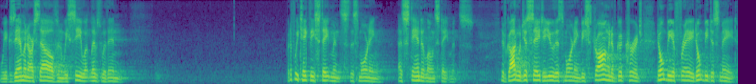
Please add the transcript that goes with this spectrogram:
We examine ourselves and we see what lives within. But if we take these statements this morning as standalone statements, if God would just say to you this morning, be strong and of good courage, don't be afraid, don't be dismayed.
